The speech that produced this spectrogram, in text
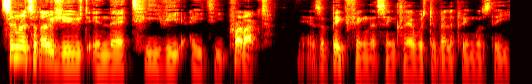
similar to those used in their TV80 product. It was a big thing that Sinclair was developing was the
